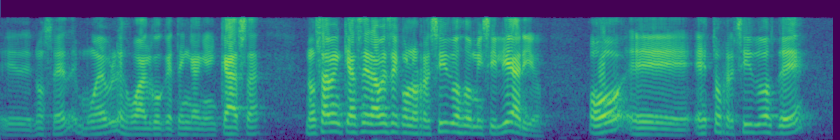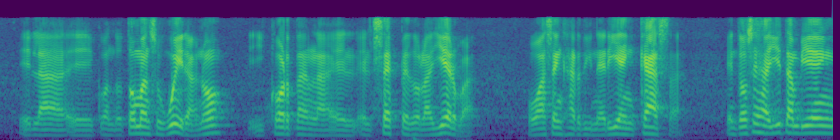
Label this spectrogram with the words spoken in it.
eh, no sé, de muebles o algo que tengan en casa. No saben qué hacer a veces con los residuos domiciliarios o eh, estos residuos de eh, cuando toman su guira, ¿no? Y cortan el, césped o la hierba o hacen jardinería en casa. Entonces allí también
